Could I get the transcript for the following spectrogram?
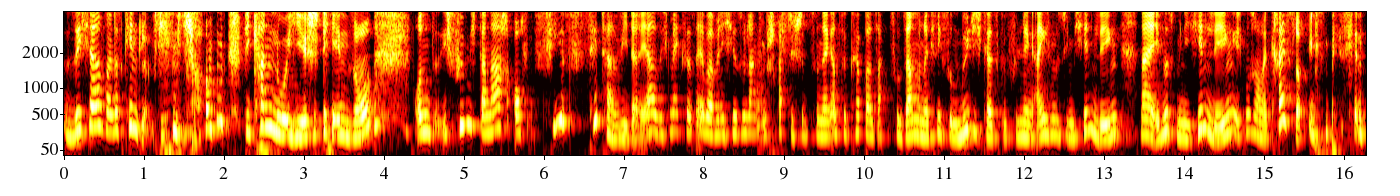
sicher, weil das Kind läuft hier nicht rum. Die kann nur hier stehen, so. Und ich fühle mich danach auch viel fitter wieder, ja. Also ich merke es ja selber, wenn ich hier so lange am Schreibtisch sitze und der ganze Körper sackt zusammen und dann kriege ich so ein Müdigkeitsgefühl und denke, eigentlich muss ich mich hinlegen. Nein, ich muss mich nicht hinlegen. Ich muss auch meinen Kreislauf wieder ein bisschen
